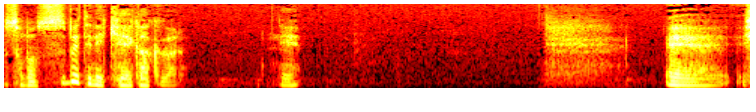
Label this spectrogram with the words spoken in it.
その全てに計画がある。えー、一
